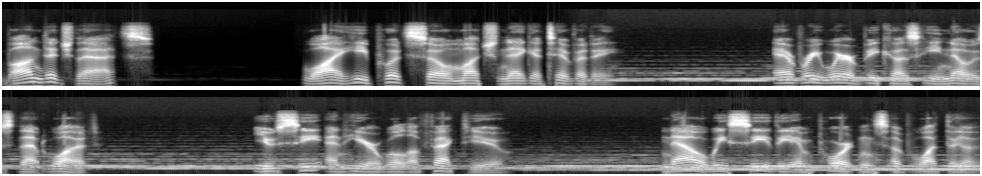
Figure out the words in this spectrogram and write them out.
bondage that's why he puts so much negativity everywhere because he knows that what you see and hear will affect you. Now we see the importance of what the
